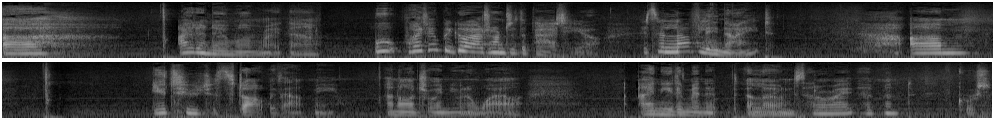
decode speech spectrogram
Uh, I don't know, Mum, right now. Well, why don't we go out onto the patio? It's a lovely night. Um, you two just start without me, and I'll join you in a while. I need a minute alone. Is that all right, Edmund? Of course.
